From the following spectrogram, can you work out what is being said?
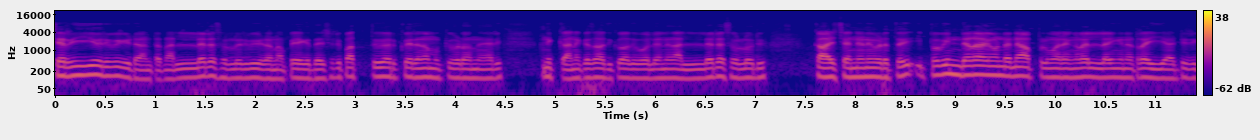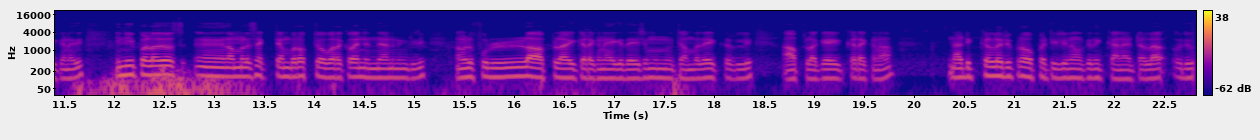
ചെറിയൊരു വീടാണ് കേട്ടോ നല്ല രസമുള്ളൊരു വീടാണ്. അപ്പോൾ ഏകദേശം ഒരു പത്ത് പേർക്ക് വരെ നമുക്ക് ഇവിടെ വന്നാൽ നിൽക്കാനൊക്കെ സാധിക്കും. അതുപോലെ തന്നെ നല്ല രസമുള്ളൊരു കാഴ്ച തന്നെയാണ് ഇവിടുത്തെ. ഇപ്പോൾ വിന്റർ ആയതുകൊണ്ട് തന്നെ ആപ്പിൾ മരങ്ങളെല്ലാം ഇങ്ങനെ ഡ്രൈ ആയിട്ടിരിക്കണത്. ഇനിയിപ്പോൾ ഉള്ള നമ്മൾ സെപ്റ്റംബർ ഒക്ടോബർ ഒക്കെ വരുന്നതാണെങ്കിൽ നമ്മൾ ഫുൾ ആപ്പിളായി കിടക്കണം ഏകദേശം മുന്നൂറ്റമ്പത് ഏക്കറിൽ ആപ്പിളൊക്കെ കിടക്കണം നടുക്കുള്ള ഒരു പ്രോപ്പർട്ടിയിൽ നമുക്ക് നിൽക്കാനായിട്ടുള്ള ഒരു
